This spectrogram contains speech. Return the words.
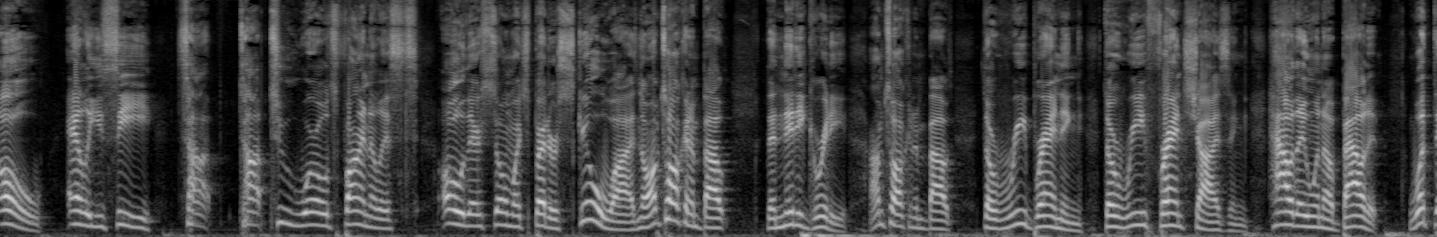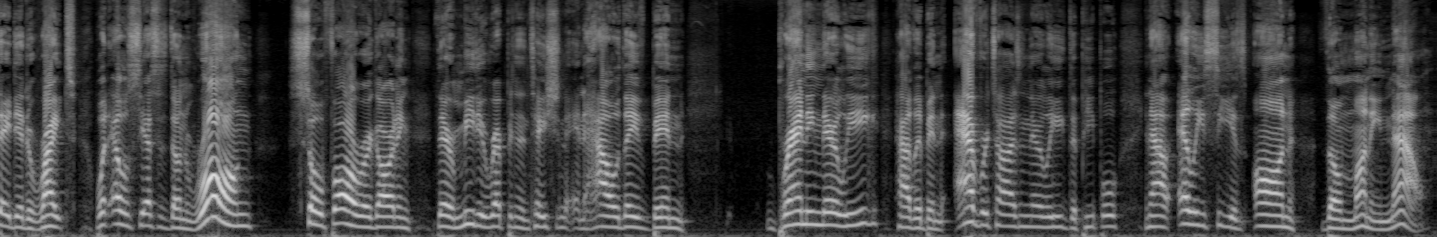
oh, LEC top top 2 worlds finalists. Oh, they're so much better skill-wise. No, I'm talking about the nitty-gritty. I'm talking about the rebranding, the refranchising, how they went about it, what they did right, what LCS has done wrong so far regarding their media representation and how they've been branding their league, how they've been advertising their league to people, and how LEC is on the money. Now,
